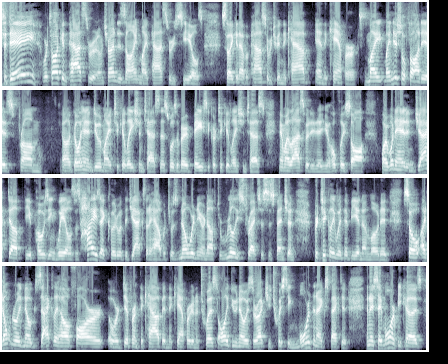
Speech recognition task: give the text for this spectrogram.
Today, we're talking pass-through. I'm trying to design my pass-through seals so I can have a pass-through between the cab and the camper. My, my initial thought is from uh, go ahead and do my articulation test. This was a very basic articulation test in my last video that you hopefully saw. Where I went ahead and jacked up the opposing wheels as high as I could with the jacks that I have, which was nowhere near enough to really stretch the suspension, particularly with it being unloaded. So I don't really know exactly how far or different the cab and the camper are going to twist. All I do know is they're actually twisting more than I expected. And I say more because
